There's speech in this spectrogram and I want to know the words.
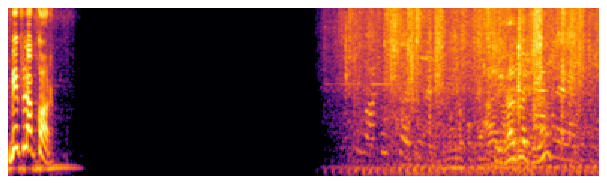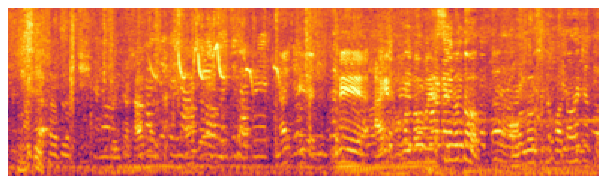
বিপ্লব কর। আগে খবরবাবু এসেছিল তো? সাথে কথা হয়েছে তো?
